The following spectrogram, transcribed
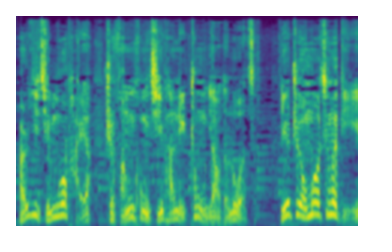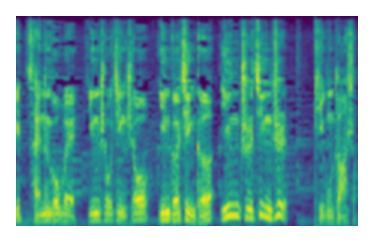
而疫情摸排呀，是防控棋盘里重要的落子。也只有摸清了底，才能够为应收尽收、应格尽格、应治尽治提供抓手，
